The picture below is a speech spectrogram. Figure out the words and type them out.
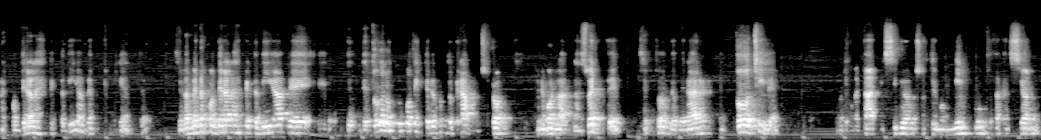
responder a las expectativas de nuestros clientes, sino también responder a las expectativas de, de, todos los grupos de interés donde operamos. Nosotros tenemos la, la suerte ¿cierto? de operar en todo Chile. Como te comentaba al principio, nosotros tenemos mil puntos de atención,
